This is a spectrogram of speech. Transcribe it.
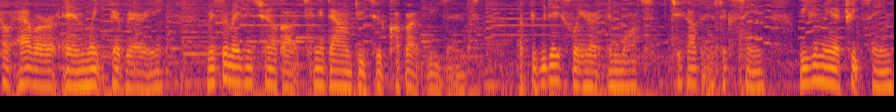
However, in late February, Mr. Amazing's channel got taken down due to copyright reasons. A few days later, in March 2016, Leafy made a tweet saying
